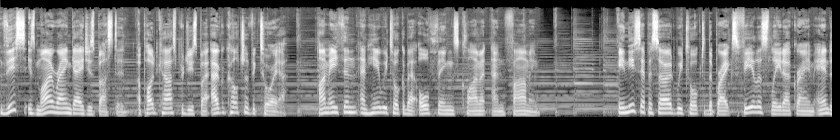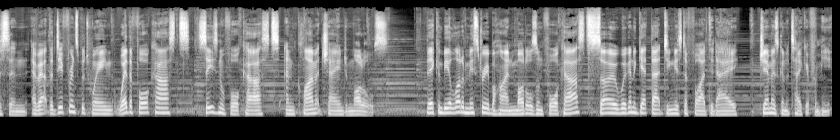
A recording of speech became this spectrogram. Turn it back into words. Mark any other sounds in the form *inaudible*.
This is My Rain Gauge is Busted, a podcast produced by Agriculture Victoria. I'm Ethan, and here we talk about all things climate and farming. In this episode, we talk to the break's fearless leader, Graham Anderson, about the difference between weather forecasts, seasonal forecasts, and climate change models. There can be a lot of mystery behind models and forecasts, so we're going to get that demystified today. Gemma's going to take it from here.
